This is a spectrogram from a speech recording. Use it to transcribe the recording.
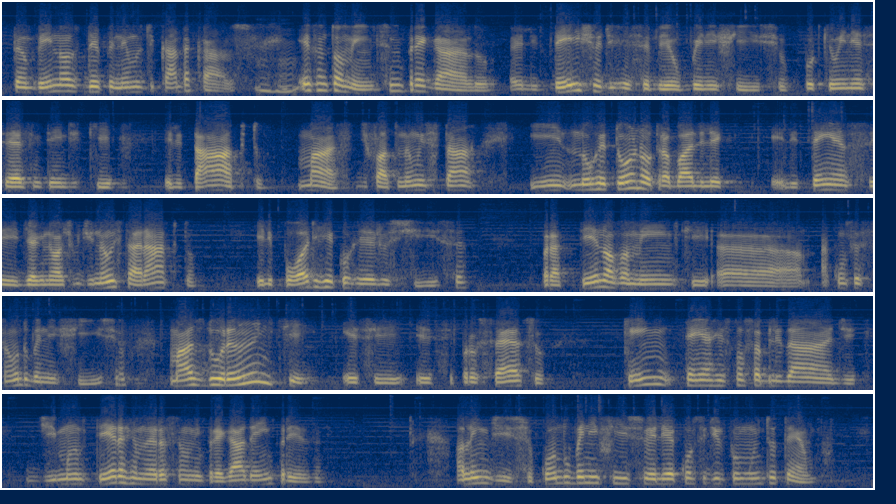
também nós dependemos de cada caso. Uhum. Eventualmente, se o empregado ele deixa de receber o benefício porque o INSS entende que ele está apto, mas de fato não está, e no retorno ao trabalho ele, ele tem esse diagnóstico de não estar apto, ele pode recorrer à justiça para ter novamente a, a concessão do benefício, mas durante esse, esse processo, quem tem a responsabilidade de manter a remuneração do empregado é a empresa. Além disso, quando o benefício ele é concedido por muito tempo,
